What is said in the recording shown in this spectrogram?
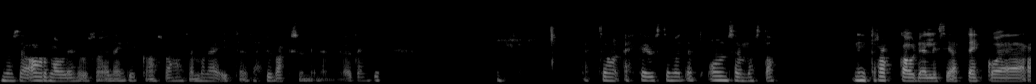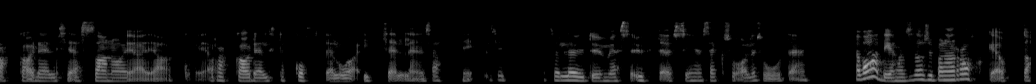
no se armollisuus on jotenkin myös vähän semmoinen itsensä hyväksyminen jotenkin, että se on ehkä just semmoinen, että on semmoista niitä rakkaudellisia tekoja ja rakkaudellisia sanoja ja rakkaudellista kohtelua itsellensä, niin sit se löytyy myös se yhteys siihen seksuaalisuuteen. Ja vaatiihan se tosi paljon rohkeutta,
